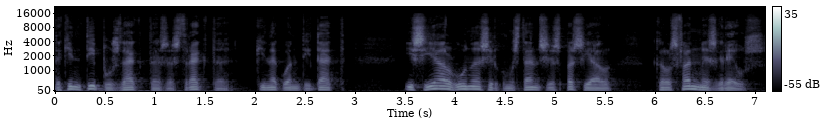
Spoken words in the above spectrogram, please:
de quin tipus d'actes es tracta, quina quantitat, i si hi ha alguna circumstància especial que els fan més greus.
